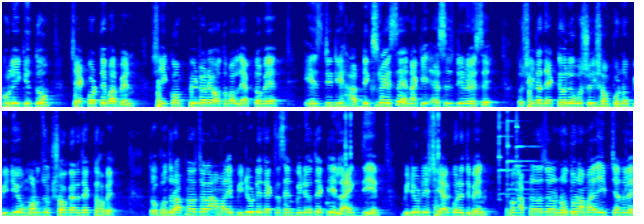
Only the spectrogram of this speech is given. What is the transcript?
খুলেই কিন্তু চেক করতে পারবেন। সেই কম্পিউটারে অথবা ল্যাপটপে এইচডিডি হার্ড ডিস্ক রয়েছে নাকি এসএসডি রয়েছে? তো সেটা দেখতে হলে অবশ্যই সম্পূর্ণ ভিডিও মনোযোগ সহকারে দেখতে হবে। তো বন্ধুরা, আপনারা যারা আমার এই ভিডিওটি দেখতেছেন, ভিডিওতে একটি লাইক দিয়ে ভিডিওটি শেয়ার করে দিবেন এবং আপনারা যারা নতুন আমার এই চ্যানেলে,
